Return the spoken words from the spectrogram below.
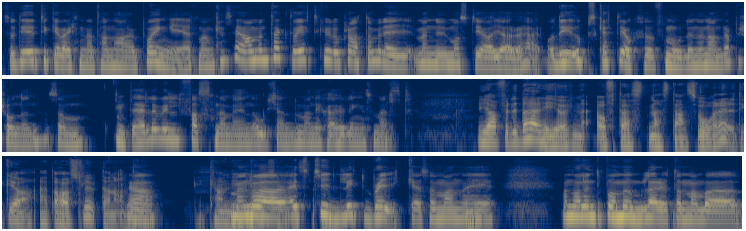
Så det tycker jag verkligen att han har en poäng i, att man kan säga ja men tack det var jättekul att prata med dig men nu måste jag göra det här. Och det uppskattar jag också förmodligen den andra personen som inte heller vill fastna med en okänd människa hur länge som helst. Ja, för det där är ju oftast nästan svårare tycker jag, att avsluta någonting. Ja. men bara ett tydligt break, alltså man mm. är man håller inte på och mumlar utan man bara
